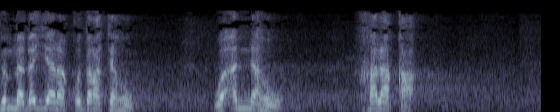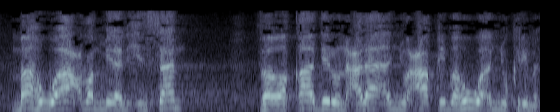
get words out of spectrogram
ثم بين قدرته وأنه خلق ما هو أعظم من الإنسان فهو قادر على أن يعاقبه وأن يكرمه.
